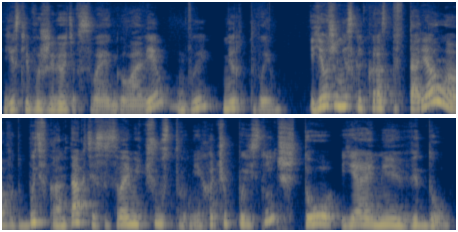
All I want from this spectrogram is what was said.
Если вы живете в своей голове, вы мертвы. И я уже несколько раз повторяла вот, быть в контакте со своими чувствами. И хочу пояснить, что я имею в виду.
